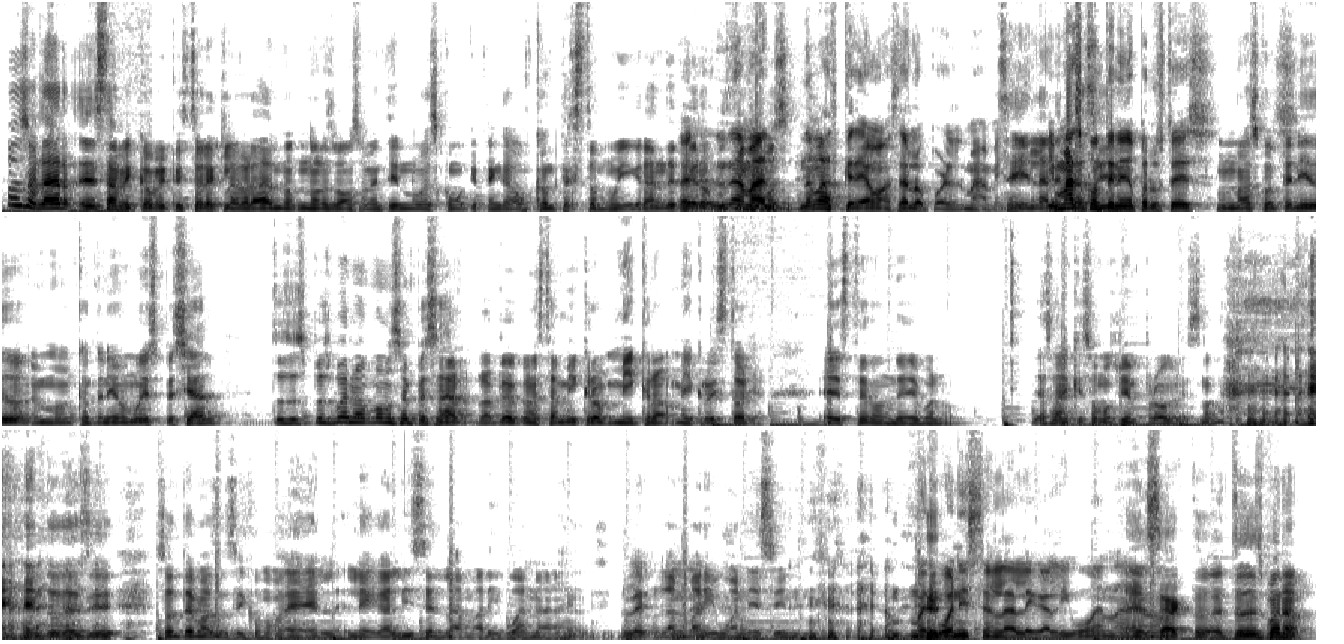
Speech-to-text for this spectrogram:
vamos a hablar de esta micómica historia que la verdad no, no nos vamos a mentir, no es como que tenga un contexto muy grande, pero Eh, pues, nada, dijimos- más, nada más queríamos hacerlo por el mame. Sí, y neta, más sí. contenido para ustedes. más contenido, un contenido muy especial. Entonces, pues bueno, vamos a empezar rápido con esta micro, micro, micro historia. Este, donde, bueno, ya saben que somos bien progres, ¿no? Entonces, sí, son temas así como eh, legalicen la marihuana, la marihuanesen. Marihuanista en la legaliguana. Exacto. Entonces, bueno.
